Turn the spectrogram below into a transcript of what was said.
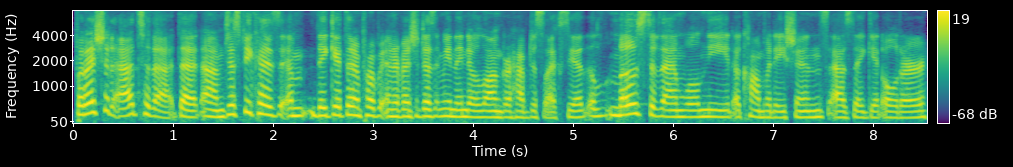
But I should add to that that um, just because um, they get their appropriate intervention doesn't mean they no longer have dyslexia. Most of them will need accommodations as they get older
